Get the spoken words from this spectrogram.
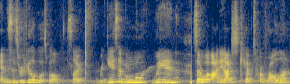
and this is refillable as well. So reusable win. So what i did i just kept a roll-on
